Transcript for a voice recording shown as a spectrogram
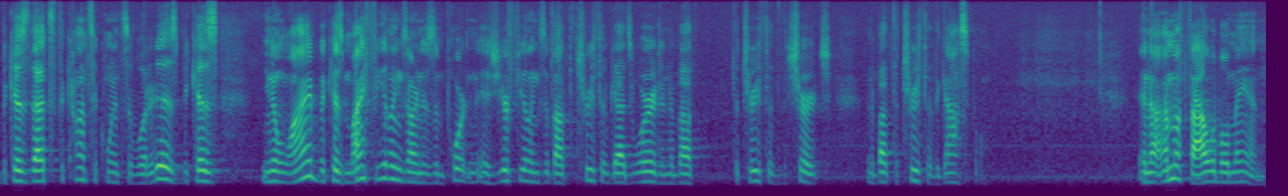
Because that's the consequence of what it is. Because, you know why? Because my feelings aren't as important as your feelings about the truth of God's word and about the truth of the church and about the truth of the gospel. And I'm a fallible man,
